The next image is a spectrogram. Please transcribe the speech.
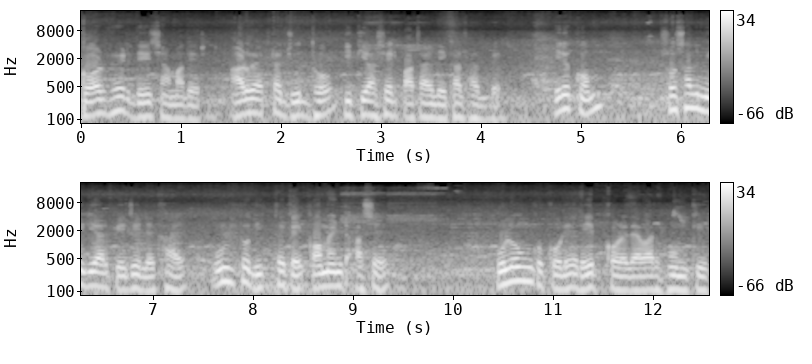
গর্ভের দেশ আমাদের। আরও একটা যুদ্ধ ইতিহাসের পাতায় লেখা থাকবে। এরকম সোশ্যাল মিডিয়ার পেজে লেখায় উল্টো দিক থেকে কমেন্ট আসে, উলঙ্গ করে রেপ করে দেওয়ার হুমকির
